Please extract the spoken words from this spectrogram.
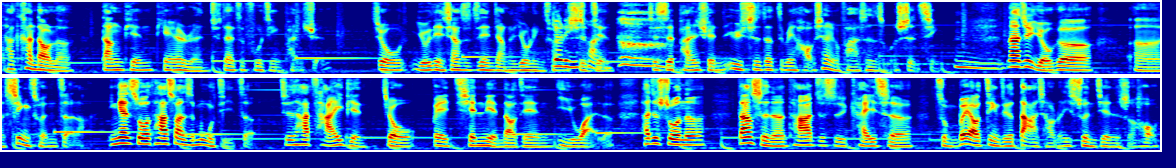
他看到了当天天人就在这附近盘旋。就有点像是之前讲的幽灵船事件，就是盘旋预示在这边好像有发生什么事情。嗯，那就有个呃幸存者啦，应该说他算是目击者。其实他差一点就被牵连到这件意外了。他就说呢，当时呢，他就是开车准备要进这个大桥的一瞬间的时候，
